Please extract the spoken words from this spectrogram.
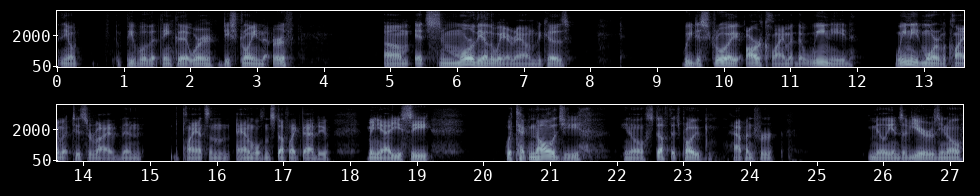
You know, people that think that we're destroying the earth. Um, it's more the other way around because we destroy our climate that we need. We need more of a climate to survive than the plants and animals and stuff like that do. I mean, yeah, you see with technology, you know, stuff that's probably happened for millions of years, you know,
